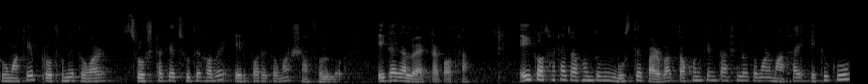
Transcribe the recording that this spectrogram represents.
তোমাকে প্রথমে তোমার স্রষ্টাকে ছুতে হবে, এরপরে তোমার সাফল্য। এটা গেল একটা কথা। এই কথাটা যখন তুমি বুঝতে পারবা, তখন কিন্তু আসলে তোমার মাথায় এটুকু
